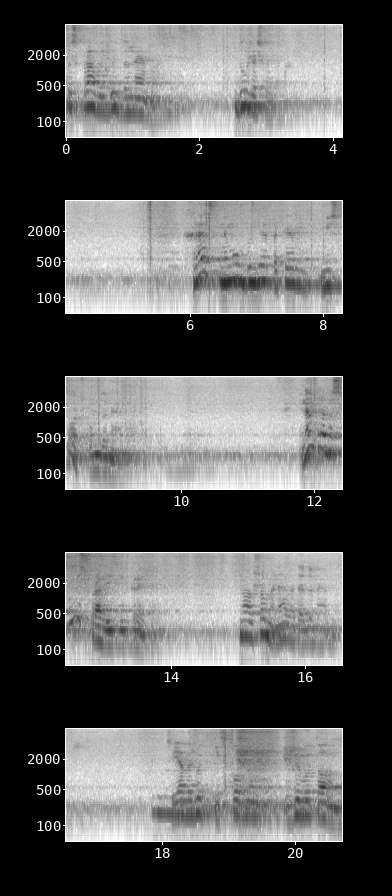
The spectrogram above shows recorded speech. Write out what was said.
цю справу йдуть до неба. Дуже швидко. Хрест немов би є таким місточком до неба. І нам треба свою справність відкрити. Ну а що мене веде до неба? Чи я лежу такий з повним животом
